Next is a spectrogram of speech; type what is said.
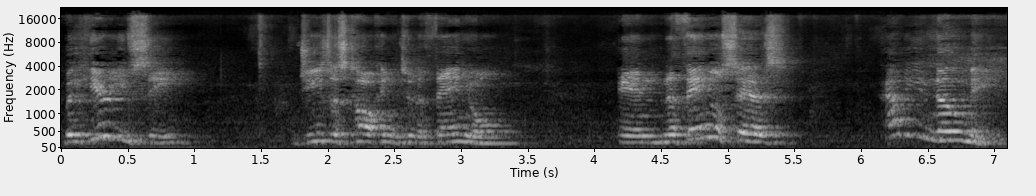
But here you see Jesus talking to Nathanael, and Nathanael says, How do you know me?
